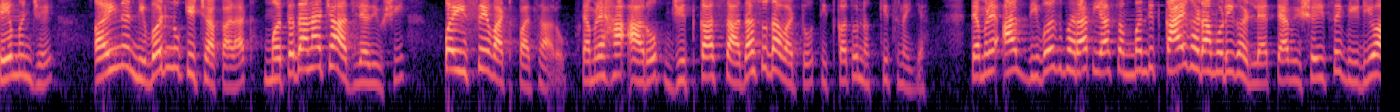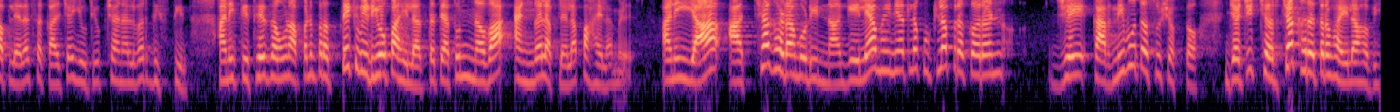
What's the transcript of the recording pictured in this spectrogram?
ते म्हणजे ऐन निवडणुकीच्या काळात मतदानाच्या आदल्या दिवशी पैसे वाटपाचा आरोप. त्यामुळे हा आरोप जितका साधासुद्धा वाटतो तितका तो नक्कीच नाही आहे त्यामुळे आज दिवसभरात या संबंधित काय घडामोडी घडल्यात त्याविषयीचे व्हिडिओ आपल्याला सकाळच्या युट्यूब चॅनलवर दिसतील. आणि तिथे जाऊन आपण प्रत्येक व्हिडिओ पाहिलात तर त्यातून नवा अँगल आपल्याला पाहायला मिळेल. आणि या आजच्या घडामोडींना गेल्या महिन्यातलं कुठलं प्रकरण जे कारणीभूत असू शकतं ज्याची चर्चा खरं तर व्हायला हवी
